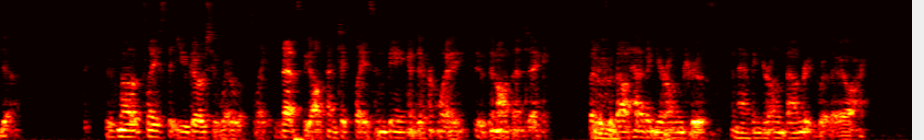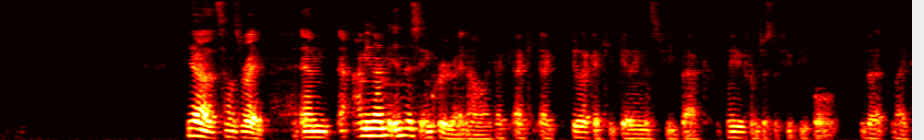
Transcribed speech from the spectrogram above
Yeah. There's not a place that you go to where, like, that's the authentic place and being a different way is inauthentic. But it's Mhm. about having your own truth and having your own boundaries where they are. Yeah, that sounds right. And I mean, I'm in this inquiry right now. Like, I, I, I feel like I keep getting this feedback, maybe from just a few people, that like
